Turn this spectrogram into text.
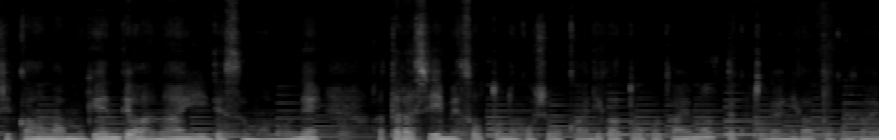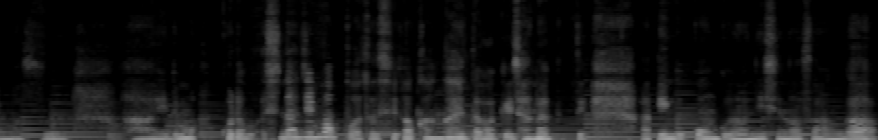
時間は無限ではないですものね。新しいメソッドのご紹介ありがとうございますってことでありがとうございます。はい。でもこれシナジーマップ私が考えたわけじゃなくてキングコングの西野さんが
